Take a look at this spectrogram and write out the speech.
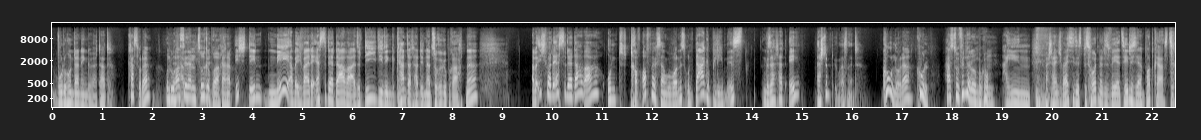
wo der Hund dann hingehört hat. Krass, oder? Und du dann hast hab- ihn dann zurückgebracht. Dann habe ich den, nee, aber ich war ja der Erste, der da war. Also die, die den gekannt hat, hat ihn dann zurückgebracht, ne? Aber ich war der Erste, der da war und darauf aufmerksam geworden ist und da geblieben ist und gesagt hat, ey, da stimmt irgendwas nicht. Cool, oder? Cool. Hast du Finderlohn bekommen? Nein, wahrscheinlich weiß sie das bis heute nicht, deswegen erzähle ich es ja im Podcast.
